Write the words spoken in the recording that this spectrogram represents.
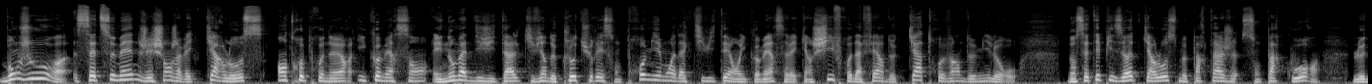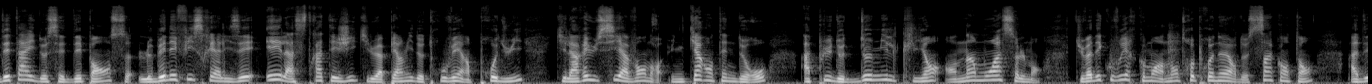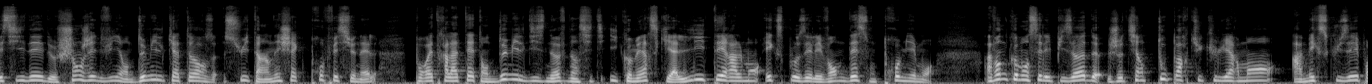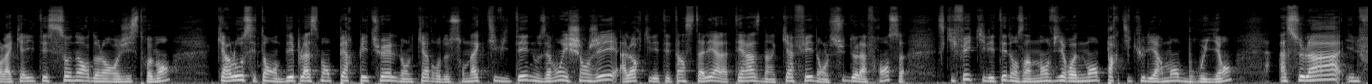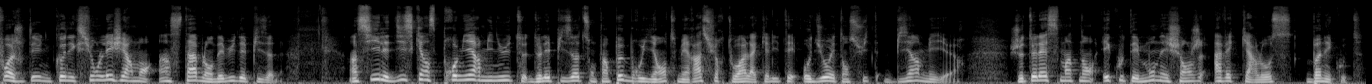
Bonjour, cette semaine j'échange avec Carlos, entrepreneur, e-commerçant et nomade digital qui vient de clôturer son premier mois d'activité en e-commerce avec un chiffre d'affaires de 82 000 euros. Dans cet épisode, Carlos me partage son parcours, le détail de ses dépenses, le bénéfice réalisé et la stratégie qui lui a permis de trouver un produit qu'il a réussi à vendre une quarantaine d'euros à plus de 2000 clients en un mois seulement. Tu vas découvrir comment un entrepreneur de 50 ans a décidé de changer de vie en 2014 suite à un échec professionnel pour être à la tête en 2019 d'un site e-commerce qui a littéralement explosé les ventes dès son premier mois. Avant de commencer l'épisode, je tiens tout particulièrement à m'excuser pour la qualité sonore de l'enregistrement. Carlos étant en déplacement perpétuel dans le cadre de son activité, nous avons échangé alors qu'il était installé à la terrasse d'un café dans le sud de la France, ce qui fait qu'il était dans un environnement particulièrement bruyant. À cela, il faut ajouter une connexion légèrement instable en début d'épisode. Ainsi, les 10-15 premières minutes de l'épisode sont un peu bruyantes, mais rassure-toi, la qualité audio est ensuite bien meilleure. Je te laisse maintenant écouter mon échange avec Carlos. Bonne écoute.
